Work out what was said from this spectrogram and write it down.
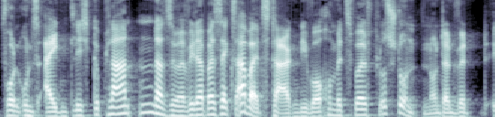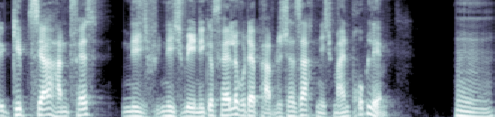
von uns eigentlich geplanten, dann sind wir wieder bei sechs Arbeitstagen die Woche mit zwölf plus Stunden. Und dann wird, gibt's ja handfest nicht, nicht wenige Fälle, wo der Publisher sagt, nicht mein Problem. Hm.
